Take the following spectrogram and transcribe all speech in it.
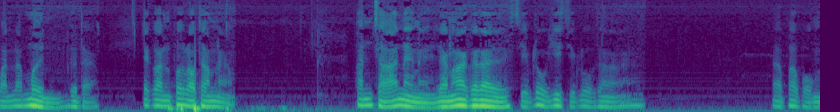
วันละหมื่นก็ได้แต่ก่อนพวกเราทำนะพันษาหนึ่งเนี่ยอย่างน้อยก็ได้สิบรูปยี่สิบรูปเท่านั้นพระพงศ์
